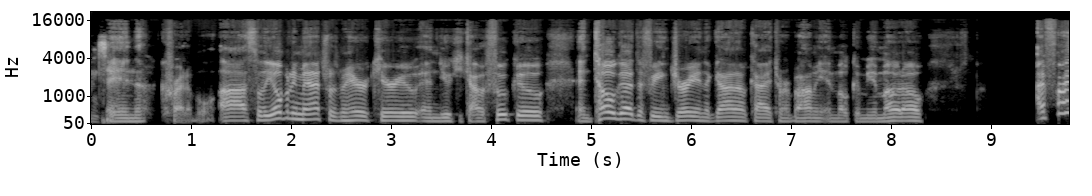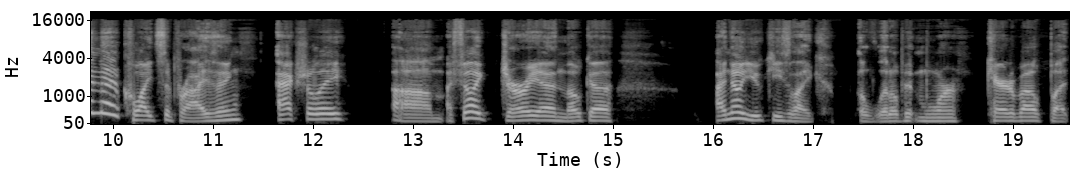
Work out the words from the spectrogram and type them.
Insane. Incredible. Uh, so the opening match was Mahiro Kiryu and Yuki Kamifuku and Toga defeating Juria Nagano, Kaya Toribami, and Moka Miyamoto. I find that quite surprising, actually. Um, I feel like Juria and Moka, I know Yuki's like a little bit more cared about, but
